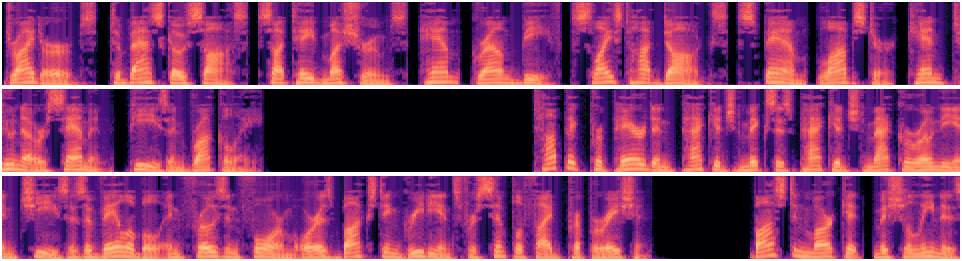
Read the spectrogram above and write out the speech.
dried herbs, Tabasco sauce, sautéed mushrooms, ham, ground beef, sliced hot dogs, spam, lobster, canned tuna or salmon, peas and broccoli. Topic prepared and packaged mixes Packaged macaroni and cheese is available in frozen form or as boxed ingredients for simplified preparation. Boston Market, Michelinas,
